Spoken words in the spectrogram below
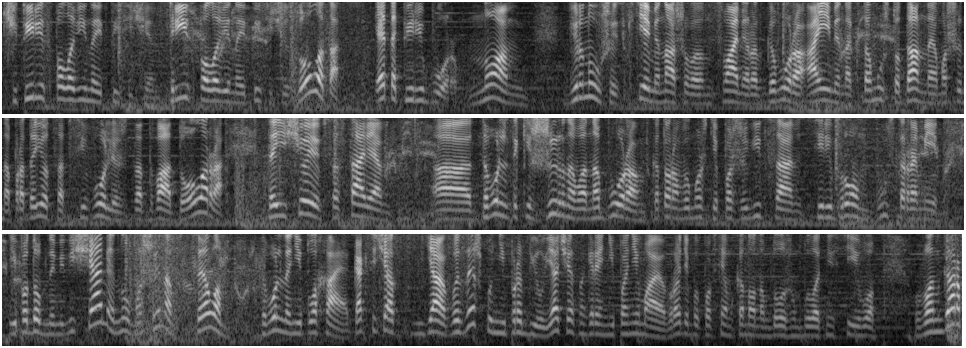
4,5 тысячи, 3,5 тысячи золота, это перебор. Но, вернувшись к теме нашего с вами разговора, а именно к тому, что данная машина продается всего лишь за 2 доллара, да еще и в составе э, довольно-таки жирного набора, в котором вы можете поживиться серебром, бустерами и подобными вещами, ну, машина в целом довольно неплохая. Как сейчас я ВЗшку не пробил, я, честно говоря, не понимаю. Вроде бы по всем канонам должен был отнести его в ангар,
